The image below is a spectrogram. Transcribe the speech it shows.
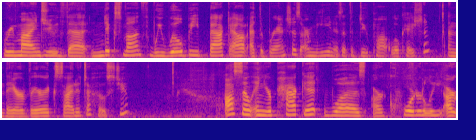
remind you that next month, we will be back out at the branches. Our meeting is at the DuPont location, and they are very excited to host you. Also, in your packet was our quarterly, our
